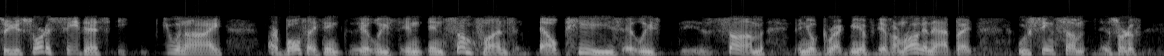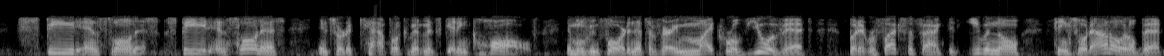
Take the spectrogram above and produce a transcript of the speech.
So you sort of see this. You and I are both, I think, at least in, in some funds, LPs, at least some, and you'll correct me if, if I'm wrong in that, but we've seen some sort of speed and slowness, speed and slowness in sort of capital commitments getting called and moving forward. And that's a very micro view of it, but it reflects the fact that even though things slow down a little bit,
